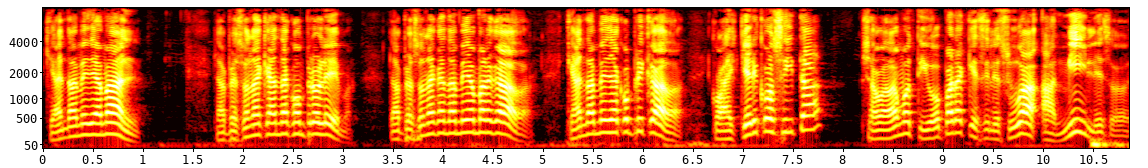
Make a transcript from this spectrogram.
que anda media mal, la persona que anda con problemas, la persona que anda media amargada, que anda media complicada, cualquier cosita ya va a dar motivo para que se le suba a mil eso.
